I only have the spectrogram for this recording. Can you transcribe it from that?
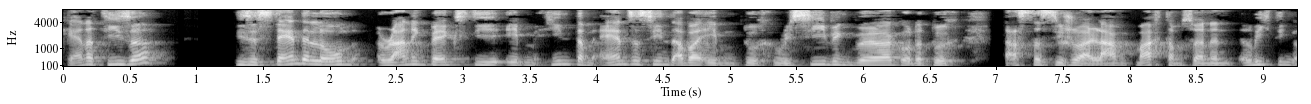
kleiner Teaser, diese Standalone Running Backs, die eben hinterm Einser sind, aber eben durch Receiving Work oder durch das, dass sie schon Alarm gemacht haben, so einen richtigen,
